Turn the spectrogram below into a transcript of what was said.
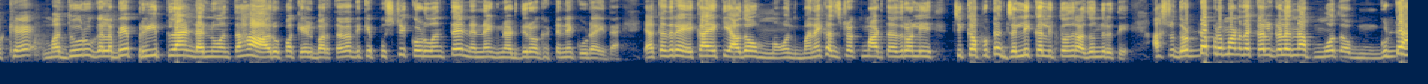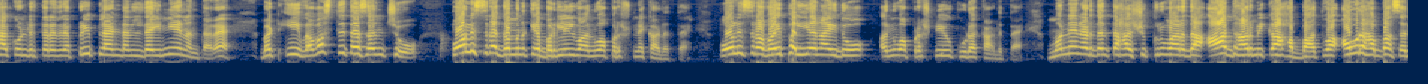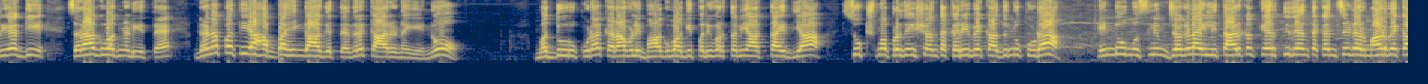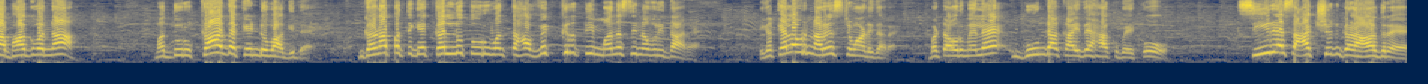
Okay, Maddur ಗಲಭೆ pre planned ಅನ್ನುವಂತಹ ಆರೋಪ ಕೇಳಿ ಬರ್ತದೆ ಅದಕ್ಕೆ ಪುಷ್ಟಿ ಕೊಡುವಂತೆ ನೆನ್ನೆಗೆ ನಡೆದಿರೋ ಘಟನೆ ಕೂಡ ಇದೆ. ಯಾಕಂದ್ರೆ ಏಕಾಏಕಿ ಯಾವುದೋ ಒಂದು ಮನೆ ಕನ್ಸ್ಟ್ರಕ್ಟ್ ಮಾಡ್ತಾ ಇದ್ರು, ಅಲ್ಲಿ ಚಿಕ್ಕ ಪುಟ್ಟ ಜಲ್ಲಿ ಕಲ್ಲಿತ್ತು ಅಂದ್ರೆ ಅದೊಂದು ರೀತಿ. ಅಷ್ಟು ದೊಡ್ಡ ಪ್ರಮಾಣದ ಕಲ್ಗಳನ್ನ ಗುಡ್ಡೆ ಹಾಕೊಂಡಿರ್ತಾರೆ ಅಂದ್ರೆ ಪ್ರೀ ಪ್ಲಾನ್ಡ್ ಅಲ್ಲದೆ ಇನ್ನೇನಂತಾರೆ? ಬಟ್ ಈ ವ್ಯವಸ್ಥಿತ ಸಂಚು ಪೊಲೀಸರ ಗಮನಕ್ಕೆ ಬರ್ಲಿಲ್ವಾ ಅನ್ನುವ ಪ್ರಶ್ನೆ ಕಾಡುತ್ತೆ. ಪೊಲೀಸರ ವೈಫಲ್ಯನ ಇದು ಅನ್ನುವ ಪ್ರಶ್ನೆಯೂ ಕೂಡ ಕಾಡುತ್ತೆ. ಮೊನ್ನೆ ನಡೆದಂತಹ ಶುಕ್ರವಾರದ ಆ ಧಾರ್ಮಿಕ ಹಬ್ಬ ಅಥವಾ ಅವರ ಹಬ್ಬ ಸರಿಯಾಗಿ, ಸರಾಗವಾಗಿ ನಡೆಯುತ್ತೆ. ಗಣಪತಿಯ ಹಬ್ಬ ಹಿಂಗಾಗುತ್ತೆ ಅಂದ್ರೆ ಕಾರಣ ಏನು? ಮದ್ದೂರು ಕೂಡ ಕರಾವಳಿ ಭಾಗವಾಗಿ ಪರಿವರ್ತನೆ ಆಗ್ತಾ ಇದೆಯಾ? ಸೂಕ್ಷ್ಮ ಪ್ರದೇಶ ಅಂತ ಕರಿಬೇಕಾ ಅದನ್ನು ಕೂಡ? ಹಿಂದೂ, ಮುಸ್ಲಿಂ ಜಗಳ ಇಲ್ಲಿ ತಾರಕಕ್ಕೇರ್ತಿದೆ ಅಂತ ಕನ್ಸಿಡರ್ ಮಾಡ್ಬೇಕಾ ಭಾಗವನ್ನ? ಮದ್ದೂರು ಕಾದ ಕೆಂಡುವಾಗಿದೆ. ಗಣಪತಿಗೆ ಕಲ್ಲು ತೂರುವಂತಹ ವಿಕೃತಿ ಮನಸ್ಸಿನವರಿದ್ದಾರೆ. ಈಗ ಕೆಲವ್ರನ್ನ ಅರೆಸ್ಟ್ ಮಾಡಿದ್ದಾರೆ. ಬಟ್ ಅವ್ರ ಮೇಲೆ ಗೂಂಡಾ ಕಾಯ್ದೆ ಹಾಕಬೇಕು. ಸೀರಿಯಸ್ ಆಕ್ಷನ್ಗಳಾದರೆ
